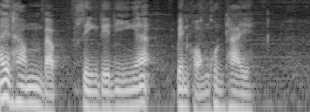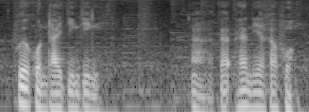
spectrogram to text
ให้ทำแบบสิ่งดีๆเงี้ยเป็นของคนไทยเพื่อคนไทยจริงๆอ่าก็แค่นี้ครับผม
